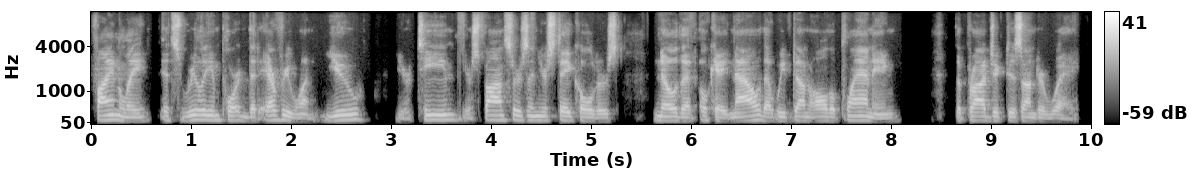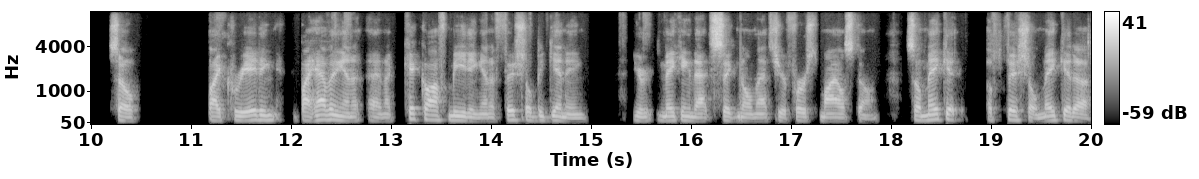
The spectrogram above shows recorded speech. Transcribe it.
Finally, it's really important that everyone, you, your team, your sponsors, and your stakeholders know that, okay, now that we've done all the planning, the project is underway. So by creating, by having an, an, a kickoff meeting, an official beginning, you're making that signal and that's your first milestone. So make it official, make it a,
